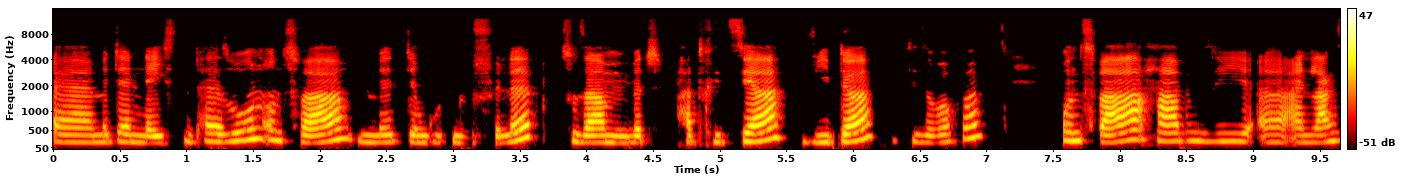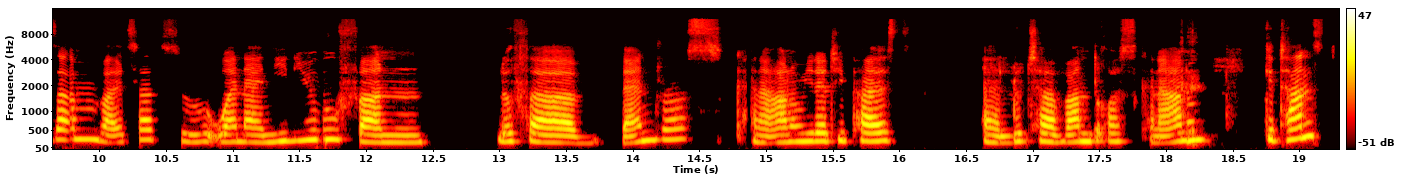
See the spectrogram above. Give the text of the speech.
äh, mit der nächsten Person und zwar mit dem guten Philipp zusammen mit Patricia wieder diese Woche. Und zwar haben sie äh, einen langsamen Walzer zu When I Need You von Luther Vandross, keine Ahnung, wie der Typ heißt, äh, Luther Vandross, keine Ahnung, getanzt.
